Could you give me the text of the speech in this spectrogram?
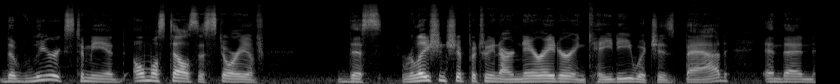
the lyrics to me, it almost tells the story of this relationship between our narrator and Katie, which is bad, and then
